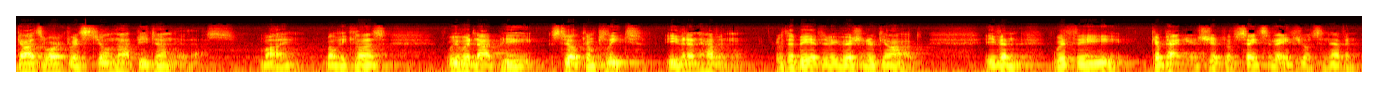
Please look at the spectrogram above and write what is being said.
God's work would still not be done with us. Why? Well, because we would not be still complete, even in heaven, with the beatific vision of God, even with the companionship of saints and angels in heaven,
